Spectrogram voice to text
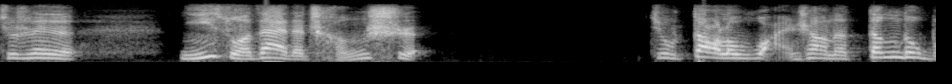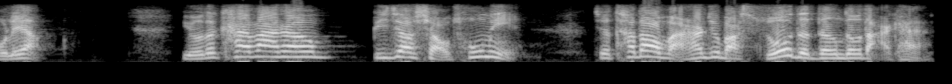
就是那个你所在的城市，就到了晚上的灯都不亮。有的开发商比较小聪明，就他到晚上就把所有的灯都打开。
